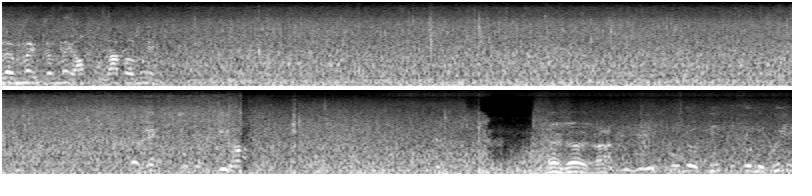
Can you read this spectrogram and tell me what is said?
gần mấy gần mấy ông ra con mấy lên cụ được kỹ họ Ê, rồi, rồi. cụ được kỹ cụ được kỹ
